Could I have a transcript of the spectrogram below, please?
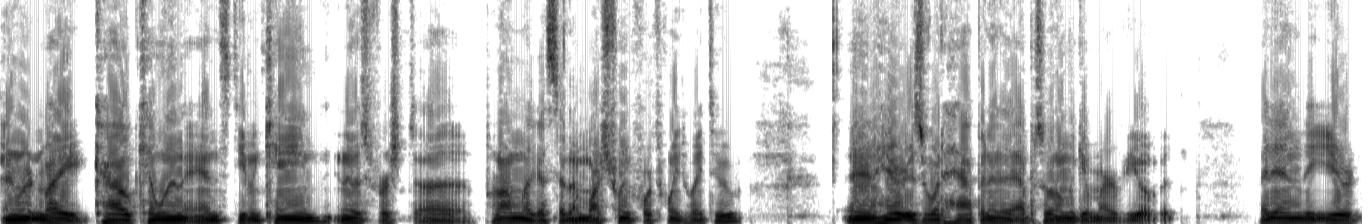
and written by Kyle Killen and Steven Kane. And it was first uh, put on, like I said, on March 24, 2022. And here is what happened in the episode. I'm going to give my review of it. At the end of the year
